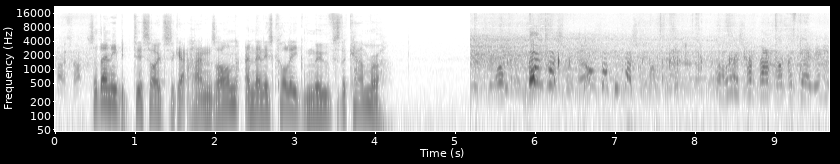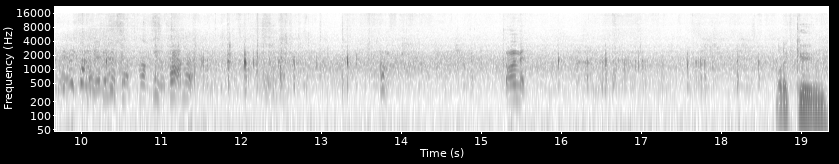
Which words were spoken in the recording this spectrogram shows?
No, it's not. So then he decides to get hands on, and then his colleague moves the camera. Don't touch me. Don't fucking touch me. I'm going to come back up again anyway. Give us a fucking camera. Come on, mate. What a goon.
